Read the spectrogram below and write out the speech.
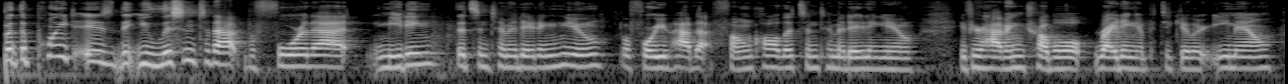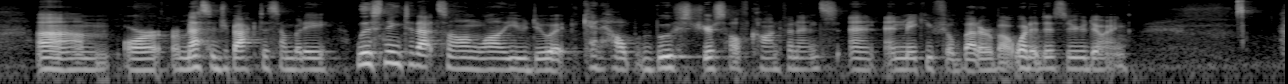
but the point is that you listen to that before that meeting that's intimidating you, before you have that phone call that's intimidating you. If you're having trouble writing a particular email, um, or, or, message back to somebody, listening to that song while you do it can help boost your self-confidence and, and make you feel better about what it is you're doing.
